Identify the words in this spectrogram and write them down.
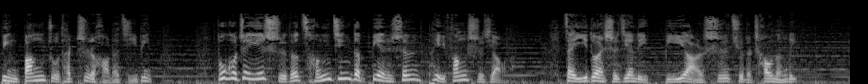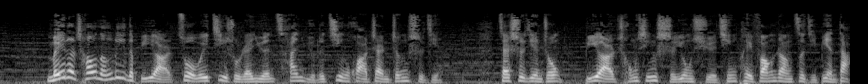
并帮助他治好了疾病。不过，这也使得曾经的变身配方失效了。在一段时间里，比尔失去了超能力。没了超能力的比尔，作为技术人员参与了进化战争事件。在事件中，比尔重新使用血清配方让自己变大。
